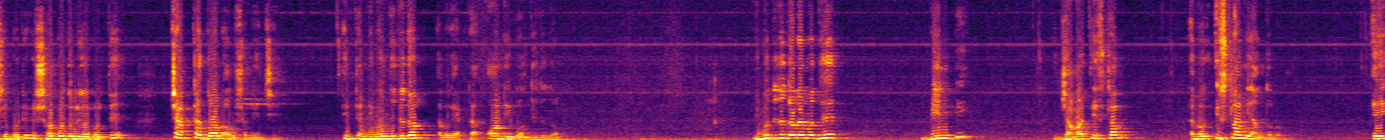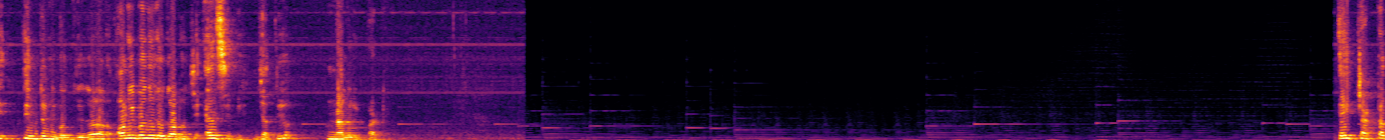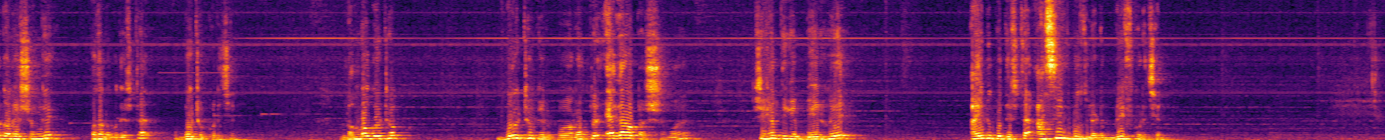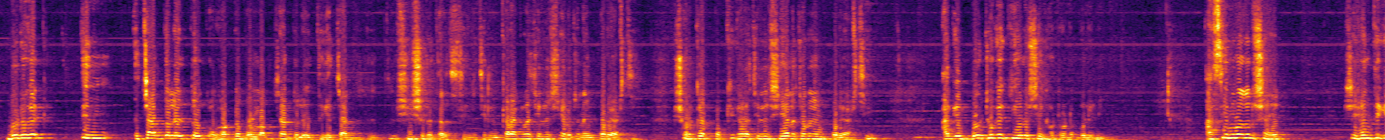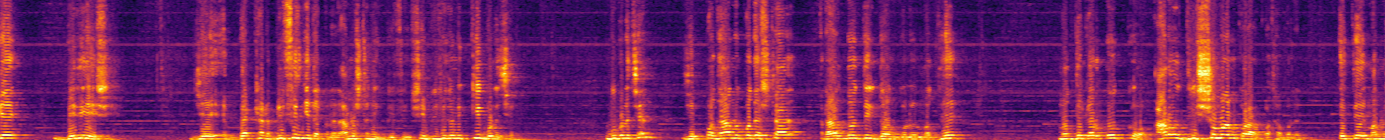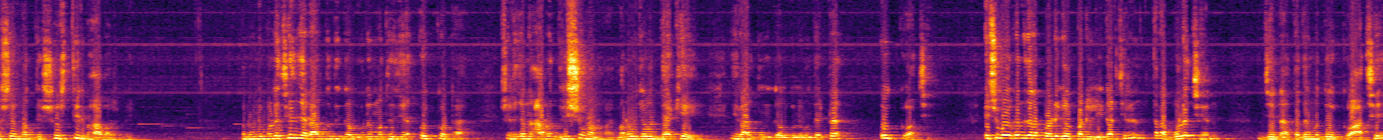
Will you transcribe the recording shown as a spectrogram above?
সে বৈঠকে সর্বদলীয় বলতে চারটা দল অংশ নিয়েছে। তিনটা নিবন্ধিত দল এবং একটা অনিবন্ধিত দল। নিবন্ধিত দলের মধ্যে বিএনপি, জামায়াতে ইসলাম এবং ইসলামী আন্দোলন। এই তিনটা নিবন্ধিত দল আর অনিবন্ধিত দল হচ্ছে এনসিপি, জাতীয় নাগরিক পার্টি। এই চারটা দলের সঙ্গে প্রধান উপদেষ্টা বৈঠক করেছেন। লম্বা বৈঠক, বৈঠকের পর রাত্র এগারোটার সময় সেখান থেকে বের হয়ে আইন উপদেষ্টা আসিফ নজরুল একটা ব্রিফ করেছেন। বৈঠকে তিন, চার দলের তো ঘটনা বললাম, চার দলের থেকে চার শীর্ষ নেতারা ছিলেন, কারা কারা ছিলেন সে আলোচনা আমি পরে আসছি। সরকার পক্ষে কারা ছিলেন সে আলোচনায় আমি পরে আসছি। আগে বৈঠকে কি হলো সেই ঘটনাটা বলিনি আসিম নজরুল সাহেব সেখান থেকে বেরিয়ে এসে যে ব্যাখ্যাটা ব্রিফিং যেটা করলেন আনুষ্ঠানিক ব্রিফিং সেই ব্রিফিং উনি কি বলেছেন? উনি বলেছেন যে প্রধান উপদেষ্টা রাজনৈতিক দলগুলোর মধ্যে মধ্যেকার ঐক্য আরও দৃশ্যমান করার কথা বলেন। এতে মানুষের মধ্যে স্বস্তির ভাব আসবে। উনি বলেছেন যে রাজনৈতিক দলগুলোর মধ্যে যে ঐক্যটা সেটা যেন আরও দৃশ্যমান হয়। মানুষ যেন দেখে যে রাজনৈতিক দলগুলোর মধ্যে একটা ঐক্য আছে। এই সময় ওখানে যারা পলিটিক্যাল পার্টির লিডার ছিলেন, তারা বলেছেন যে না, তাদের মধ্যে ঐক্য আছে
